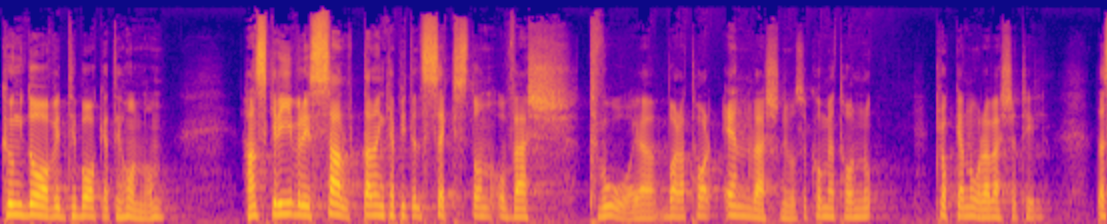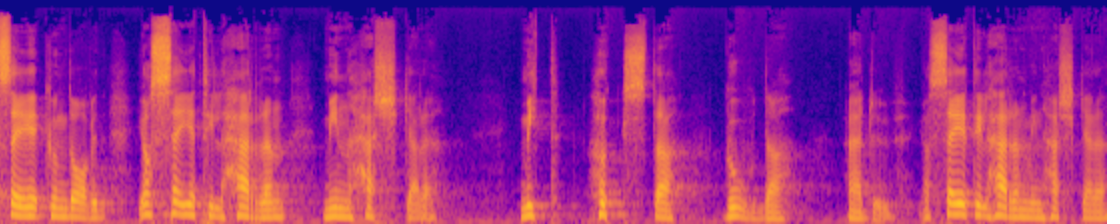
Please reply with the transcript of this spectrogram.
Kung David, tillbaka till honom. Han skriver i Saltaren kapitel 16 och vers 2. Jag bara tar en vers nu och så kommer jag ta no plocka några verser till. Där säger kung David, jag säger till Herren, min härskare, mitt högsta goda är du. Jag säger till Herren, min härskare,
